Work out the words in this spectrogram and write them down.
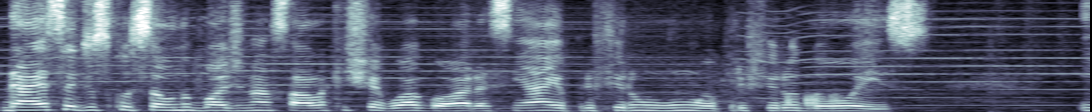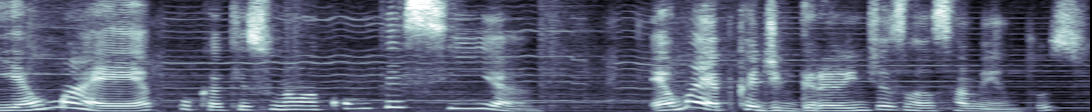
dá essa discussão do bode na sala que chegou agora, assim, ah, eu prefiro um, eu prefiro dois. E é uma época que isso não acontecia. É uma época de grandes lançamentos.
